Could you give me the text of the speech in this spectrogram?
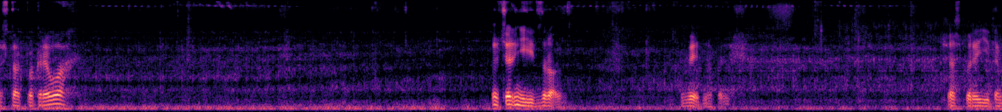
Ось так покрива. Ну, чорніють зразу. Видно, конечно. Зараз переїдемо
